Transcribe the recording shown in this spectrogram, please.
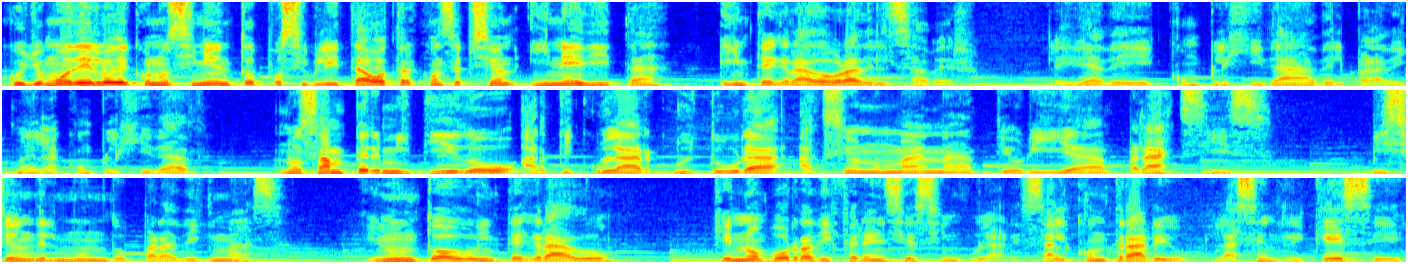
cuyo modelo de conocimiento posibilita otra concepción inédita e integradora del saber. La idea de complejidad, el paradigma de la complejidad, nos han permitido articular cultura, acción humana, teoría, praxis, visión del mundo, paradigmas, en un todo integrado que no borra diferencias singulares, al contrario, las enriquece,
